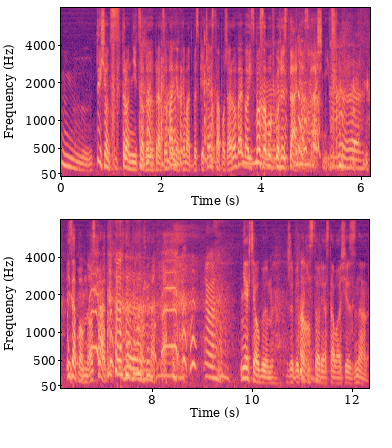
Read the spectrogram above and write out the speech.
mm, tysiąc stronnicowe wypracowanie na temat bezpieczeństwa pożarowego i sposobów korzystania z gaśnic. I zapomnę o sprawie. Nie chciałbym, żeby ta historia stała się znana.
